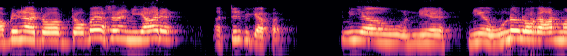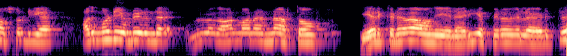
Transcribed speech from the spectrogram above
அப்படின்னா டோ டொபயாசன நீ யார்? திருப்பி கேட்பார். நீ நீ நீ உன்னதலோக ஆன்மா சொல்கிறிய அதுக்கு முன்னாடி எப்படி இருந்த உன்னதலோக ஆன்மான என்ன அர்த்தம்? ஏற்கனவே அவங்க நிறைய பிறவிகளை எடுத்து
